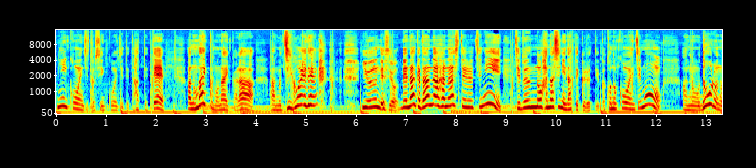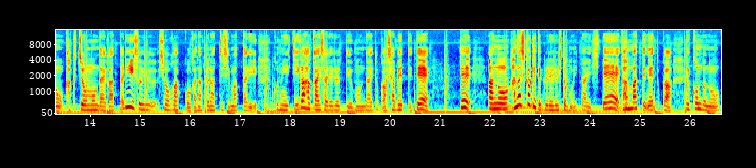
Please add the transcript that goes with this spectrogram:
に高円寺と新高円寺で立っててあのマイクもないからあの地声で 言うんですよ。でなんかだんだん話してるうちに自分の話になってくるっていうかこの高円寺もあの道路の拡張問題があったりそういう小学校がなくなってしまったりコミュニティが破壊されるっていう問題とか喋っててであの話しかけてくれる人もいたりして「頑張ってね」とか「え今度の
